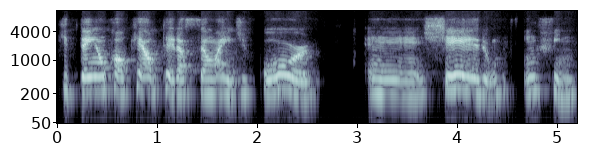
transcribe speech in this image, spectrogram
que tenham qualquer alteração aí de cor, é, cheiro, enfim.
